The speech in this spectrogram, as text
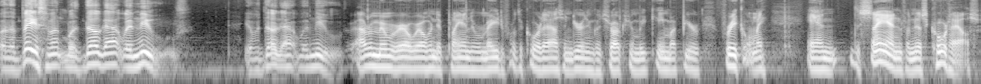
well, the basement was dug out with mules. It was dug out with mules. I remember very well when the plans were made for the courthouse, and during the construction, we came up here frequently. And the sand from this courthouse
